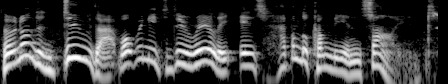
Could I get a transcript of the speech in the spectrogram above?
Now in order to do that, what we need to do really is have a look on the inside.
